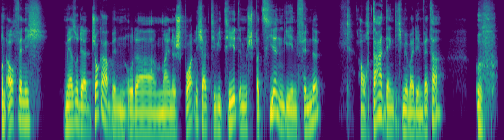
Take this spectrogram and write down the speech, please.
Und auch wenn ich mehr so der Jogger bin oder meine sportliche Aktivität im Spazierengehen finde, auch da denke ich mir bei dem Wetter, uff,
